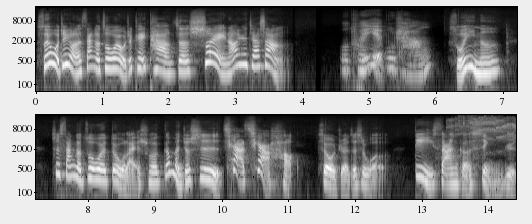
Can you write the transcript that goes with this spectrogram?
所以我就有了三个座位，我就可以躺着睡。然后又加上我腿也不长，所以呢，这三个座位对我来说根本就是恰恰好。所以我觉得这是我第三个幸运。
